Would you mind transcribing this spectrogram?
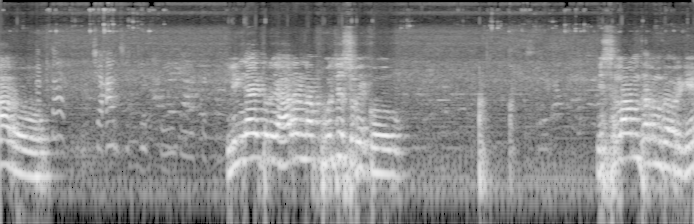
ಯಾರು? ಲಿಂಗಾಯತರು ಯಾರನ್ನ ಪೂಜಿಸಬೇಕು? ಇಸ್ಲಾಂ ಧರ್ಮದವರಿಗೆ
